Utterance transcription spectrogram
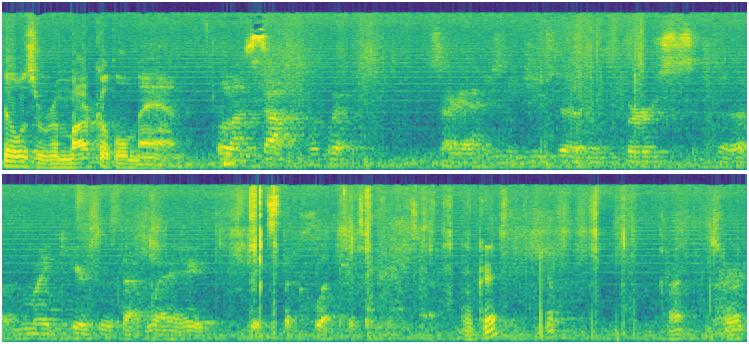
Bill was a remarkable man. Hold on, stop real quick. Sorry, I just need you to reverse the mic here so that, that way it's the clip that's on the outside. Okay. Yep. All right, start.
